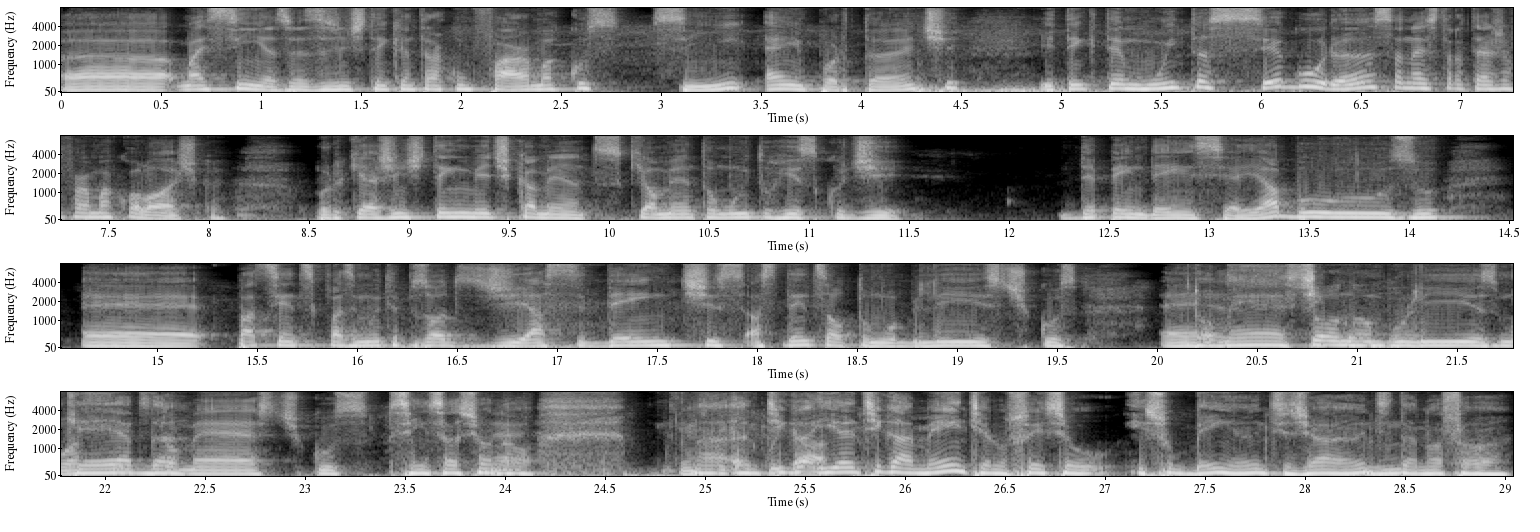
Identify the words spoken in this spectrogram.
Ah, mas sim, às vezes a gente tem que entrar com fármacos, sim, é importante, e tem que ter muita segurança na estratégia farmacológica, porque a gente tem medicamentos que aumentam muito o risco de dependência e abuso, é, pacientes que fazem muito episódios de acidentes, acidentes automobilísticos, é, Doméstico, sonambulismo, queda. domésticos. Sensacional. Que antiga- e antigamente, eu não sei se eu. Isso bem antes, já Uhum. antes da nossa.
